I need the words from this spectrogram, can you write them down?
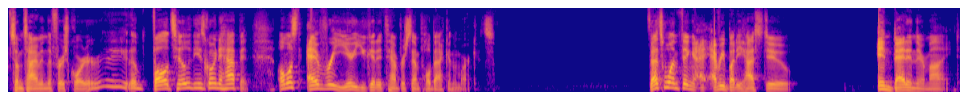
sometime in the first quarter, eh, the volatility is going to happen. Almost every year, you get a 10% pullback in the markets. That's one thing everybody has to embed in their mind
